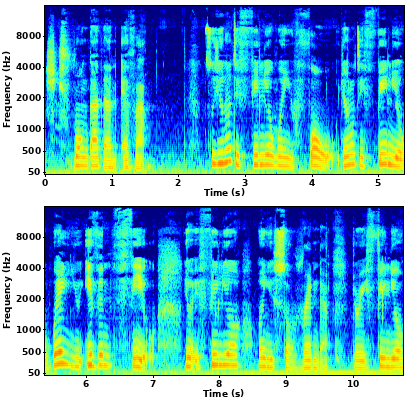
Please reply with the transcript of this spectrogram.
stronger than ever. So you're not a failure when you fall. You're not a failure when you even fail. You're a failure when you surrender. You're a failure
